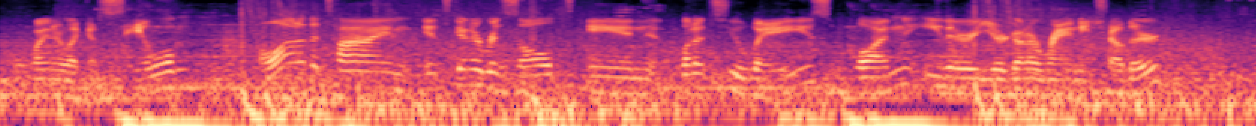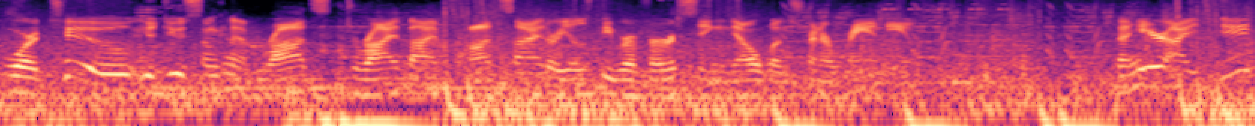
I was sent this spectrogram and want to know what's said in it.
Moines or like a Salem, a lot of the time it's going to result in one of two ways. One, either you're going to ram each other, or two, you do some kind of broad drive-by broadside, or you'll just be reversing other one's trying to ram you. Now here, I did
